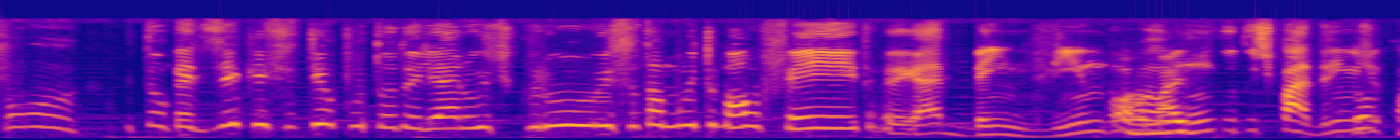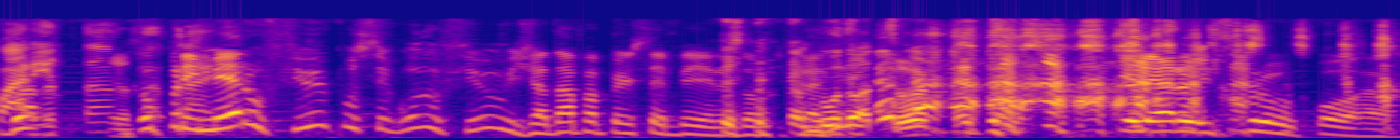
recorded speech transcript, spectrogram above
pô, então quer dizer que esse tempo todo ele era um screw, isso tá muito mal feito. Falei, ah, Bem-vindo Porra, ao mas mundo dos quadrinhos do- de 40 anos. Do atrás. primeiro filme pro segundo filme já dá pra perceber, né? Muda o ator. que ele era o Screw, porra.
